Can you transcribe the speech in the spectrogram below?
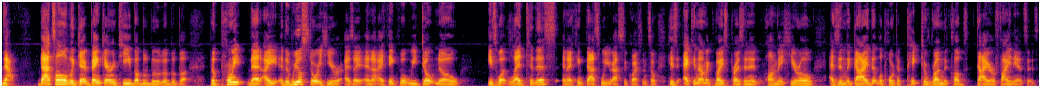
Now that's all the bank guarantee. Blah blah blah blah blah blah. The point that I, the real story here, as I and I think what we don't know is what led to this, and I think that's where you ask the question. So his economic vice president, Jaume Giró, as in the guy that Laporta picked to run the club's dire finances,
